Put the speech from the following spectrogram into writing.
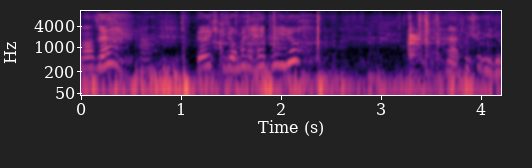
ناظر يا كيلومتر حيبوا يدو ها بشو يدو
